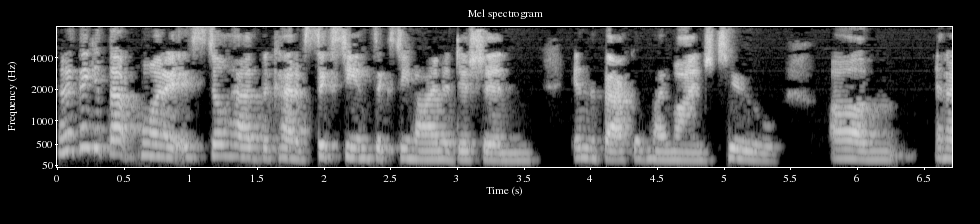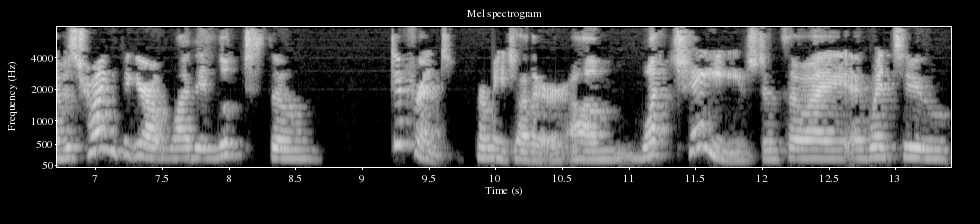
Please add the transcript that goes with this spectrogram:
And I think at that point I still had the kind of 1669 edition in the back of my mind too. Um, and I was trying to figure out why they looked so different from each other. Um, what changed? And so I, I, went to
